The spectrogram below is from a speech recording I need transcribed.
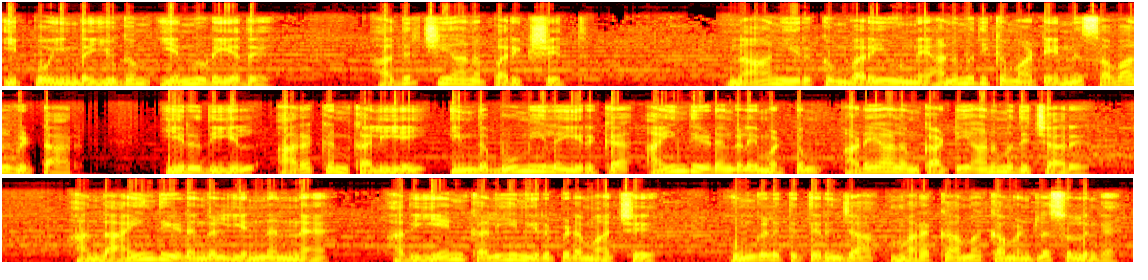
இப்போ இந்த யுகம் என்னுடையது. அதிர்ச்சியான பரீட்சித். நான் இருக்கும் வரை உன்னை அனுமதிக்க மாட்டேன்னு சவால் விட்டார். இறுதியில் அரக்கன் கலியை இந்த பூமியில இருக்க ஐந்து இடங்களை மட்டும் அடையாளம் காட்டி அனுமதிச்சாரு. அந்த ஐந்து இடங்கள் என்னென்ன? அது ஏன் கலியின் இருப்பிடமாச்சு? உங்களுக்கு தெரிஞ்சா மறக்காம கமெண்ட்ல சொல்லுங்கள்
